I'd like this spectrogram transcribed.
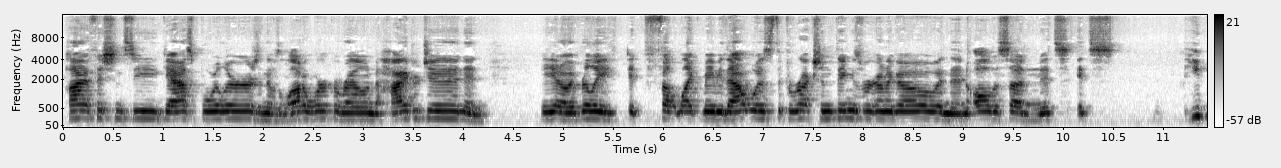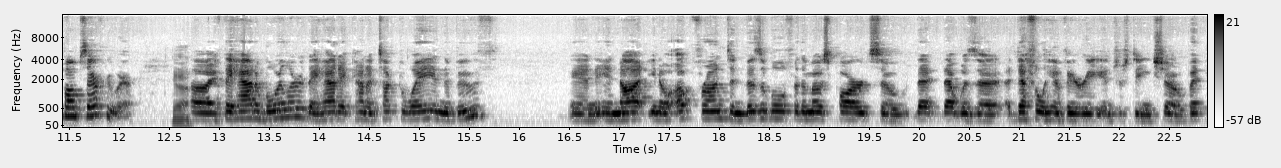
high efficiency gas boilers, and there was a lot of work around hydrogen. And, you know, it really, it felt like maybe that was the direction things were going to go. And then all of a sudden, it's, it's heat pumps everywhere. Yeah. Uh, if they had a boiler, they had it kind of tucked away in the booth and and not you know upfront and visible for the most part. So that that was a, a, definitely a very interesting show. But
